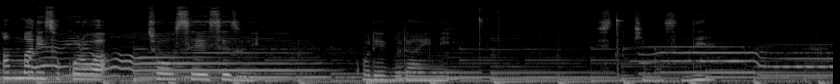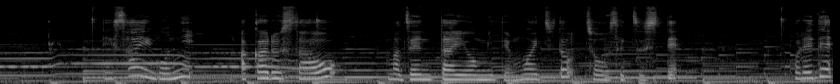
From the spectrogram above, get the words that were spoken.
あんまりそこは調整せずにこれぐらいにしときますね。で最後に明るさを、まあ、全体を見てもう一度調節してこれで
